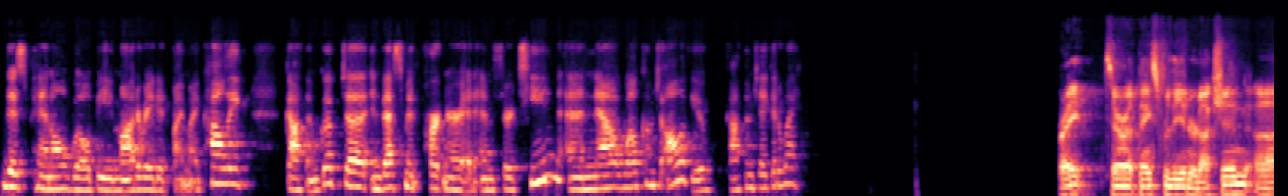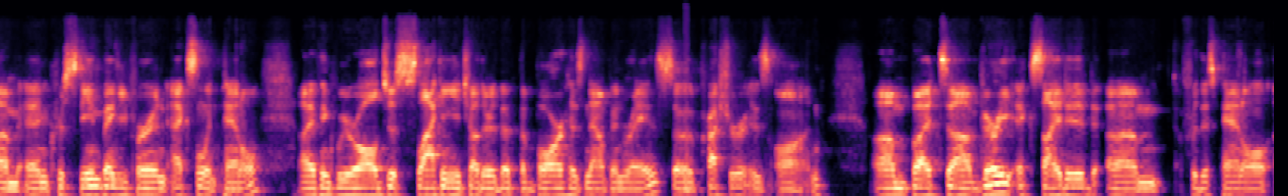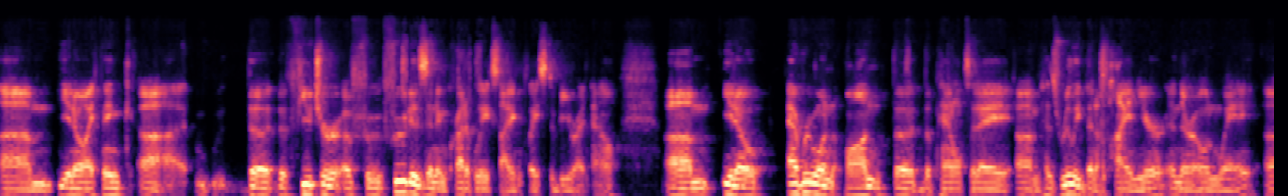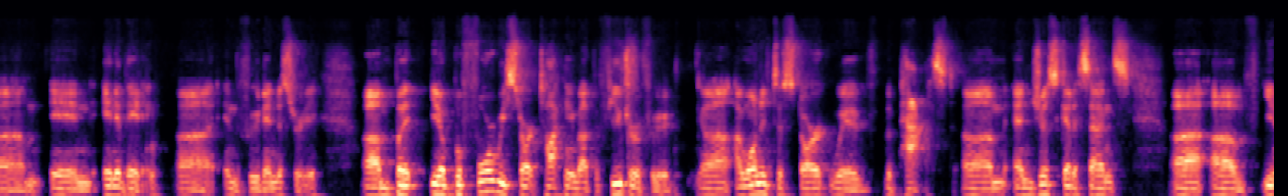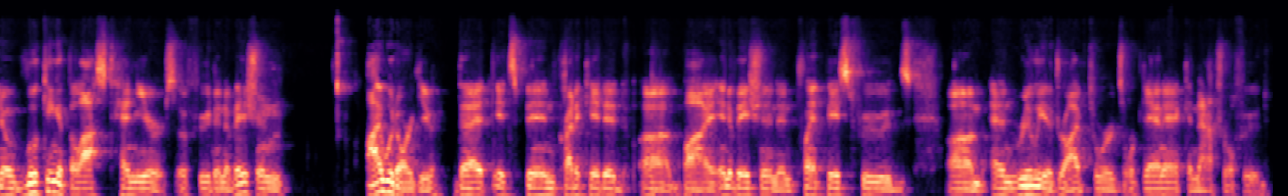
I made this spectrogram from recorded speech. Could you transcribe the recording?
This panel will be moderated by my colleague, Gautam Gupta, investment partner at M13. And now welcome to all of you. Gautam, take it away. Great. Sarah, thanks for the introduction. Um, and Christine, thank you for an excellent panel. I think we were all just slacking each other that the bar has now been raised, so the pressure is on. Um, but uh, very excited um, for this panel. Um, you know, I think uh, the, the future of food, food is an incredibly exciting place to be right now um, you know, everyone on the, the panel today um, has really been a pioneer in their own way um, in innovating uh, in the food industry. Um, but you know, before we start talking about the future of food, uh, I wanted to start with the past um, and just get a sense uh, of you know looking at the last 10 years of food innovation I would argue that it's been predicated uh, by innovation in plant based foods um, and really a drive towards organic and natural food.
